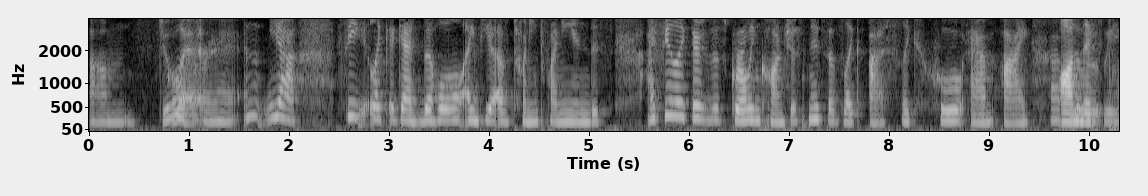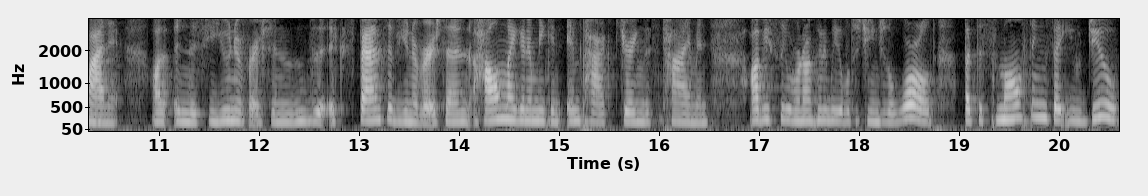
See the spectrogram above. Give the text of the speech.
Um, do Go it. it. And yeah, see, like again, the whole idea of 2020 and this, I feel like there's this growing consciousness of like us, like who am I on this planet, on in this universe, in the expansive universe, and how am I going to make an impact during this time? And obviously, we're not going to be able to change the world, but the small things that you do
